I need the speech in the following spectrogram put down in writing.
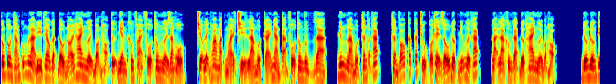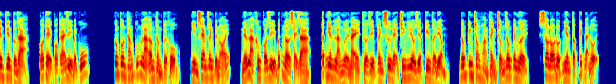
Công tôn thắng cũng là đi theo gật đầu nói hai người bọn họ tự nhiên không phải phổ thông người giang hồ, triệu lệnh hoa mặt ngoài chỉ là một cái nhàn tản phổ thông vương ra nhưng là một thân phận khác, thần võ các các chủ có thể giấu được những người khác, lại là không gạt được hai người bọn họ. Đường đường tiên thiên cường giả, có thể có cái gì bệnh cũ? Công tôn thắng cũng là âm thầm cười khổ, nhìn xem doanh tuyển nói, nếu là không có gì bất ngờ xảy ra, tất nhiên là người này thừa dịp doanh sư đệ trinh liêu diện kim thời điểm đông kinh trong hoàng thành chống rông quanh người, sau đó đột nhiên tập kích đại nội,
